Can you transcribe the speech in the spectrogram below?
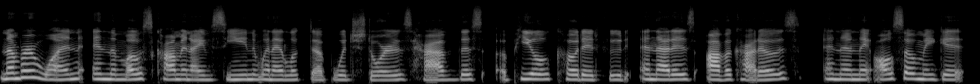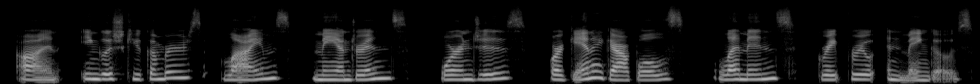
Number one, and the most common I've seen when I looked up which stores have this Apeel coated food, and that is avocados. And then they also make it on English cucumbers, limes, mandarins, oranges, organic apples, lemons, grapefruit, and mangoes.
